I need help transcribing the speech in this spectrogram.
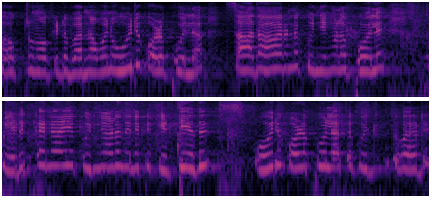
ഡോക്ടർ നോക്കിയിട്ട് പറഞ്ഞു അവന് ഒരു കുഴപ്പമില്ല സാധാരണ കുഞ്ഞുങ്ങളെപ്പോലെ മിടുക്കനായ കുഞ്ഞാണ് നിനക്ക് കിട്ടിയത്. ഒരു കുഴപ്പമില്ലാത്ത കുഞ്ഞു പറഞ്ഞു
